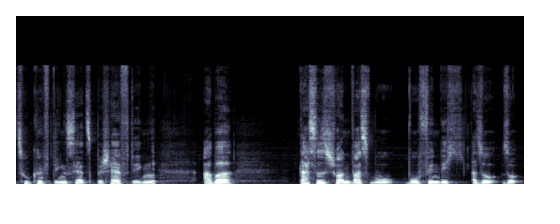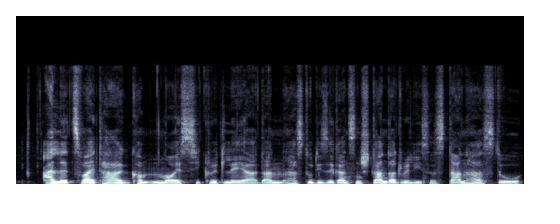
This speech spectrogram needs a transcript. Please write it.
zukünftigen Sets beschäftigen. Aber das ist schon was, wo, wo finde ich, also so alle zwei Tage kommt ein neues Secret Layer, dann hast du diese ganzen Standard-Releases, dann hast du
